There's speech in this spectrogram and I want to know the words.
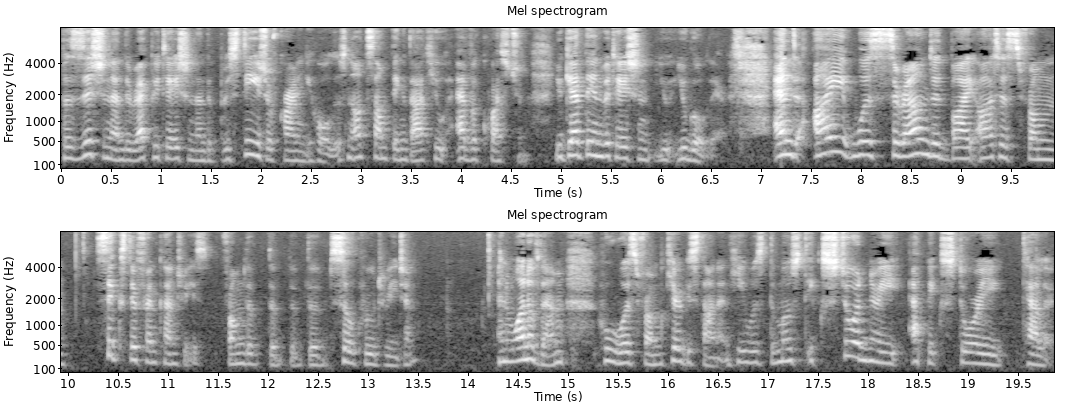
position and the reputation and the prestige of Carnegie Hall is not something that you ever question. You get the invitation, you, you go there. And I was surrounded by artists from six different countries from the, the, the, the Silk Route region and one of them who was from Kyrgyzstan and he was the most extraordinary epic storyteller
